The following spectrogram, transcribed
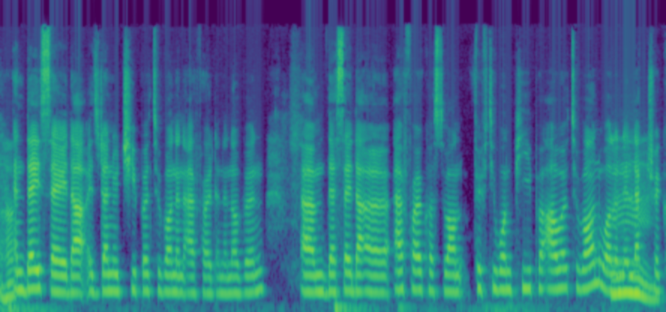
Uh-huh. And they say that it's generally cheaper to run an air fryer than an oven. Um, they say that an air fryer costs around 51p per hour to run, while an Hmm. electric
